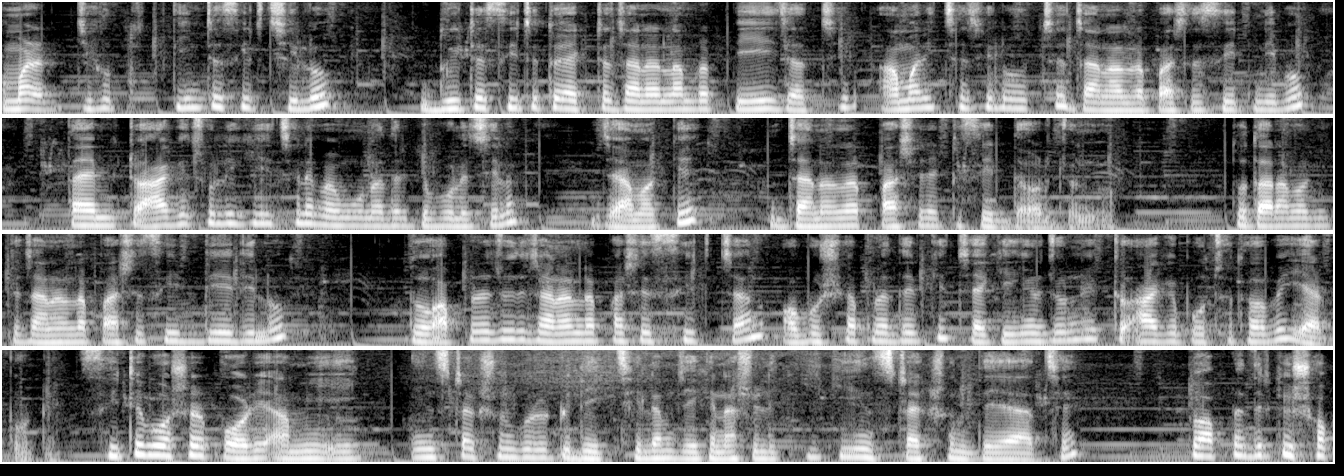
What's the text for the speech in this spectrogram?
আমার যেহেতু তিনটে সিট ছিল, দুইটা সিটে তো একটা জানালা আমরা পেয়েই যাচ্ছি। আমার ইচ্ছা ছিল হচ্ছে জানালার পাশে সিট নিব। তাই আমি একটু আগে চলে গিয়েছিলাম এবং ওনাদেরকে বলেছিলাম যে আমাকে জানালার পাশের একটা সিট দেওয়ার জন্য। তো তারা আমাকে একটা জানালার পাশে সিট দিয়ে দিল। তো আপনারা যদি জানালার পাশে সিট চান, অবশ্যই আপনাদেরকে চেকিংয়ের জন্য একটু আগে পৌঁছাতে হবে এয়ারপোর্টে সিটে বসার পরে আমি এই ইনস্ট্রাকশনগুলো একটু দেখছিলাম যে এখানে আসলে কী কী ইনস্ট্রাকশন দেওয়া আছে। তো আপনাদেরকে সব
